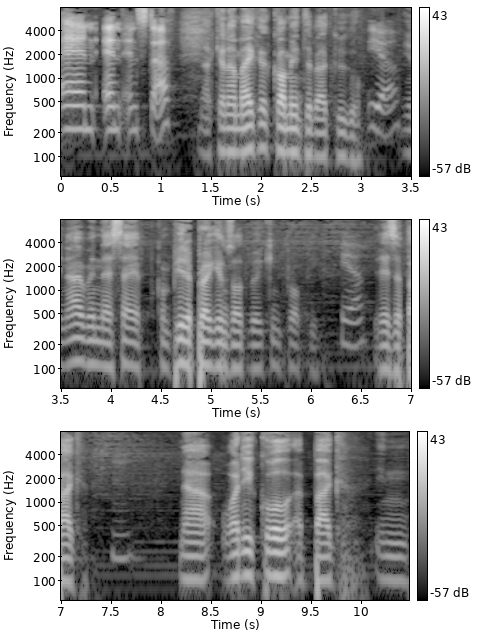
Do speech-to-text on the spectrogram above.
and and and stuff. Now, can I make a comment about Google? Yeah, You know when they say a computer program's not working properly, yeah. it has a bug. Mm. Now, what do you call a bug in,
